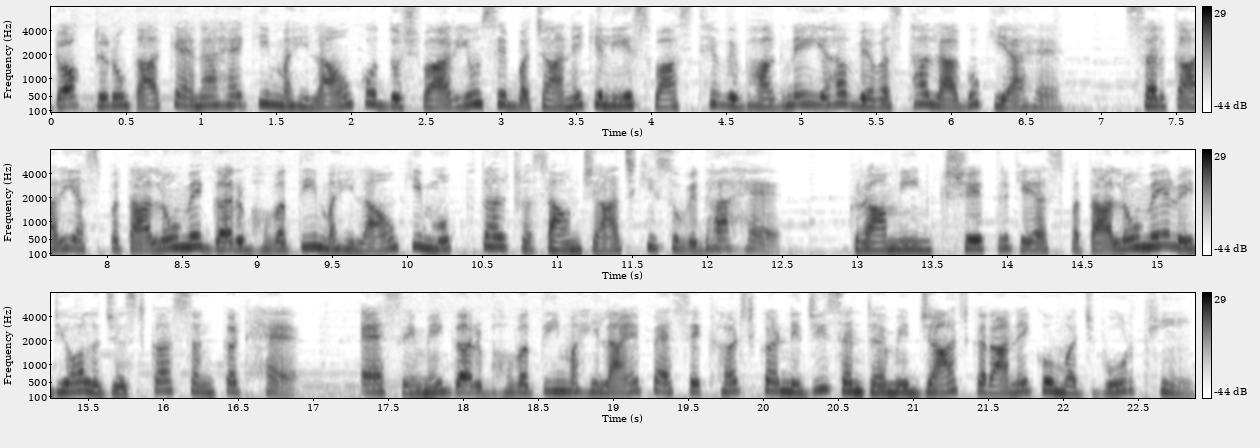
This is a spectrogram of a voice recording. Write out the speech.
डॉक्टरों का कहना है कि महिलाओं को दुश्वारियों से बचाने के लिए स्वास्थ्य विभाग ने यह व्यवस्था लागू किया है। सरकारी अस्पतालों में गर्भवती महिलाओं की मुफ़्त अल्ट्रासाउंड जाँच की सुविधा है। ग्रामीण क्षेत्र के अस्पतालों में रेडियोलॉजिस्ट का संकट है। ऐसे में गर्भवती महिलाएँ पैसे खर्च कर निजी सेंटर में जाँच कराने को मजबूर थीं।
